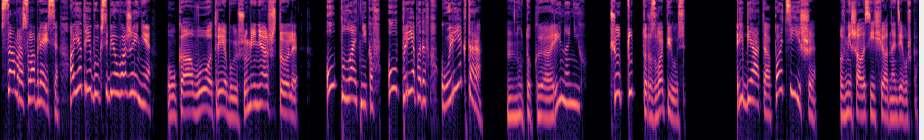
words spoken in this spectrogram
Сам расслабляйся, а я требую к себе уважения». «У кого требуешь? У меня, что ли?» «У платников, у преподов, у ректора». «Ну так и ори на них. Чё тут-то развопилась?» «Ребята, потише!» — вмешалась еще одна девушка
